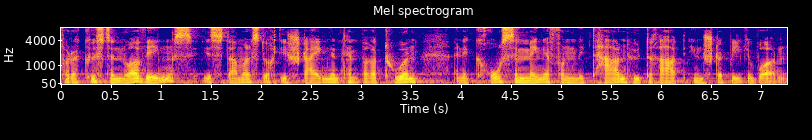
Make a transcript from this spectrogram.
Vor der Küste Norwegens ist damals durch die steigenden Temperaturen eine große Menge von Methanhydrat instabil geworden.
